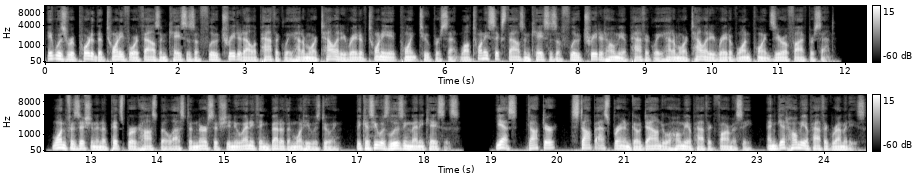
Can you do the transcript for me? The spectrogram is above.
It was reported that 24,000 cases of flu treated allopathically had a mortality rate of 28.2%, while 26,000 cases of flu treated homeopathically had a mortality rate of 1.05%. One physician in a Pittsburgh hospital asked a nurse if she knew anything better than what he was doing, because he was losing many cases. Yes, doctor, stop aspirin and go down to a homeopathic pharmacy, and get homeopathic remedies.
